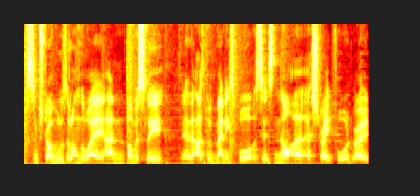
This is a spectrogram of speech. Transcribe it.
some struggles along the way and obviously, you know, as with many sports, it's not a, a straightforward road.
